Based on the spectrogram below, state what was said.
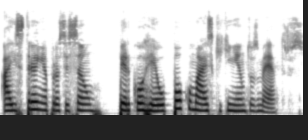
A estranha procissão percorreu pouco mais que 500 metros.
